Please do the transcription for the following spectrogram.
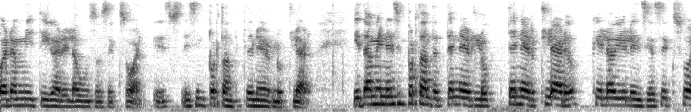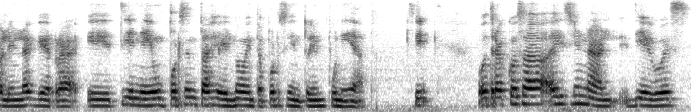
para mitigar el abuso sexual. Es, es, importante tenerlo claro. Y también es importante tenerlo, tener claro que la violencia sexual en la guerra eh, tiene un porcentaje del 90% de impunidad. ¿sí? Otra cosa adicional, Diego, es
